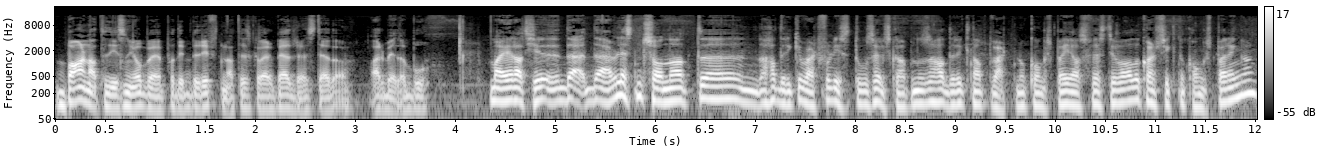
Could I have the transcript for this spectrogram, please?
barna til de som jobber på de bedriftene, at det skal være et bedre sted å arbeide og bo. Maja Ratje, det er vel nesten sånn at uh, hadde det ikke vært for disse to selskapene, så hadde det knapt vært noe Kongsberg Jazzfestival, og kanskje ikke noe Kongsberg engang?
